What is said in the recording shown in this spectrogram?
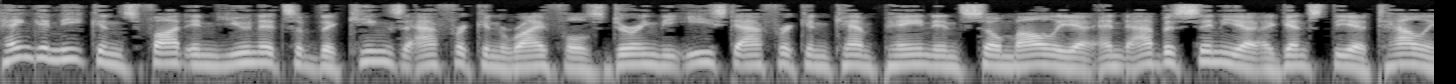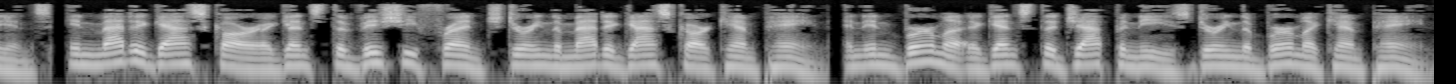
Tanganyikans fought in units of the King's African Rifles during the East African Campaign in Somalia and Abyssinia against the Italians, in Madagascar against the Vichy French during the Madagascar Campaign, and in Burma against the Japanese during the Burma Campaign.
